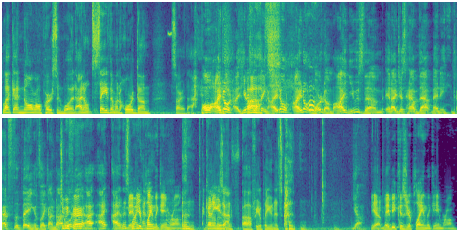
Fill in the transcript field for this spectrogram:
like a normal person would. I don't save them and hoard them. Sorry that. Oh, I don't. uh, Here's Ah. the thing. I don't. I don't hoard them. I use them, and I just have that many. That's the thing. It's like I'm not. to be fair. I I, I Yeah, this maybe point you're kinda, playing the game wrong. I kind of use it on uh, free to play units. yeah, Yeah, maybe because you're playing the game wrong.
